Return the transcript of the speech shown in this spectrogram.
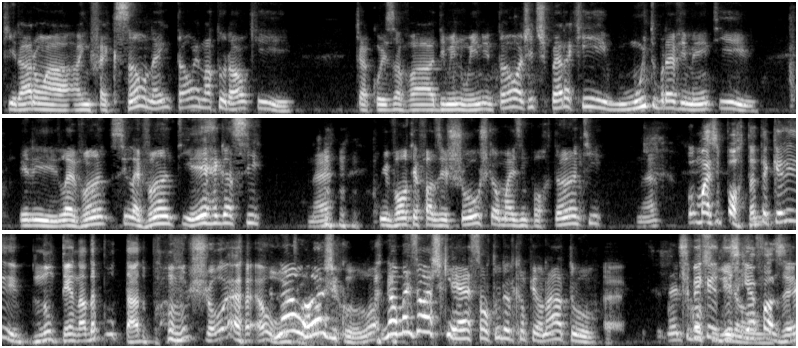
tiraram a, a, infecção, né? Então é natural que, que a coisa vá diminuindo. Então a gente espera que muito brevemente ele levante, se levante, erga-se, né? e volte a fazer shows, que é o mais importante, né? O mais importante é que ele não tenha nada putado. O show é, é o Não, último. lógico. Não, mas eu acho que essa altura do campeonato. É. Se bem que ele disse que ia fazer,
